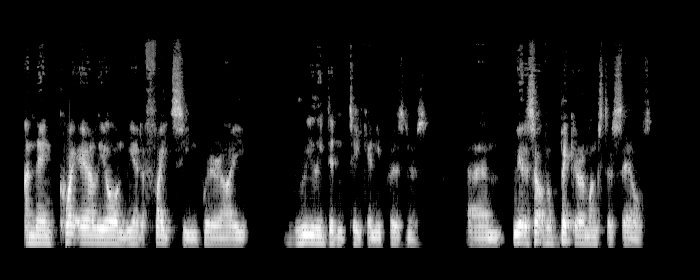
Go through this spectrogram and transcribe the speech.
and then quite early on we had a fight scene where I really didn't take any prisoners. Um, we had a sort of a bicker amongst ourselves,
